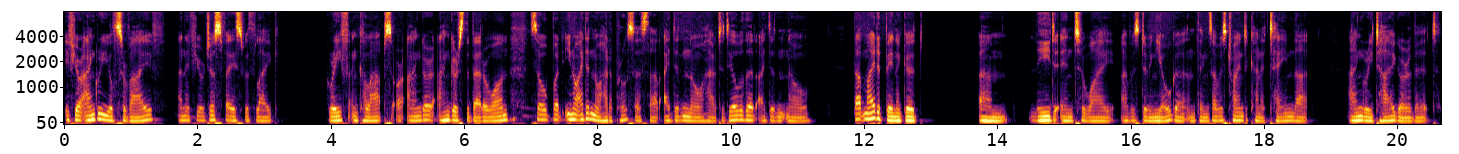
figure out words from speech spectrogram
if you're angry, you'll survive, and if you're just faced with like grief and collapse or anger, anger's the better one. So, but you know, I didn't know how to process that. I didn't know how to deal with it. I didn't know. That might have been a good um, lead into why I was doing yoga and things. I was trying to kind of tame that angry tiger a bit.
